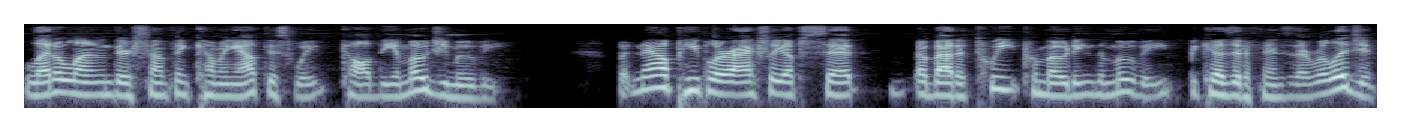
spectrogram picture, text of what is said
let alone there's something coming out this week called the Emoji Movie. But now people are actually upset about a tweet promoting the movie because it offends their religion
